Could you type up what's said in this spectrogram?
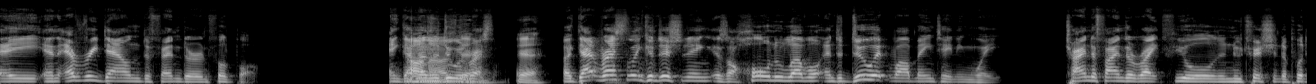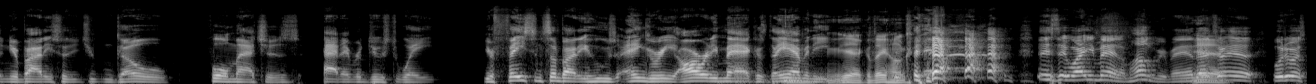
a an every down defender in football, and got Oh, nothing no, to do with different. wrestling. Yeah, Like that wrestling conditioning is a whole new level, and to do it while maintaining weight, trying to find the right fuel and nutrition to put in your body so that you can go full matches at a reduced weight. You're facing somebody who's angry, already mad because they haven't eaten. yeah, because they hungry. they say, "Why are you mad? I'm hungry, man." That's Yeah. what it was.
